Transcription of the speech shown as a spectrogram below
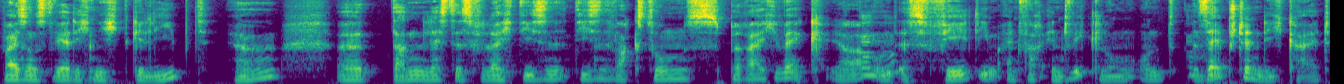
weil sonst werde ich nicht geliebt, ja, äh, dann lässt es vielleicht diesen, diesen Wachstumsbereich weg, ja, Mhm. und es fehlt ihm einfach Entwicklung und Selbstständigkeit.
